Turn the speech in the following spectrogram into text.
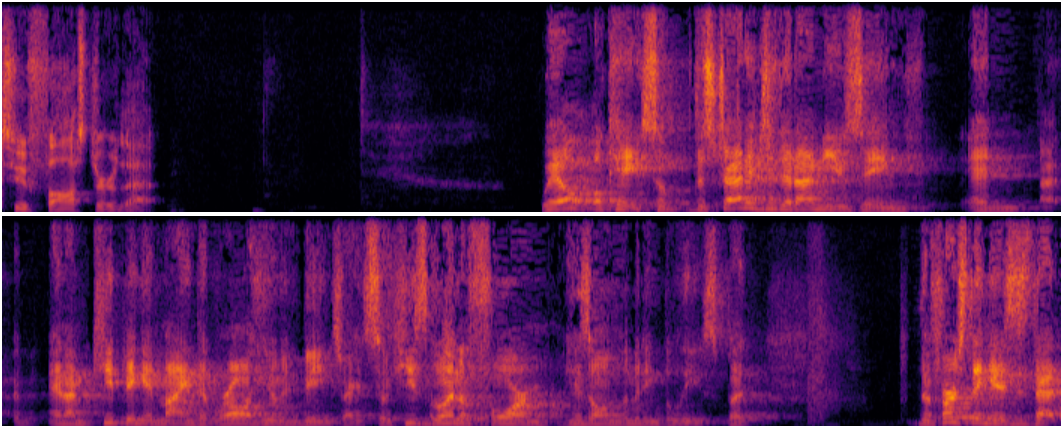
to foster that? Well, okay, so the strategy that I'm using and and I'm keeping in mind that we're all human beings, right? So he's going to form his own limiting beliefs, but the first thing is, is that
